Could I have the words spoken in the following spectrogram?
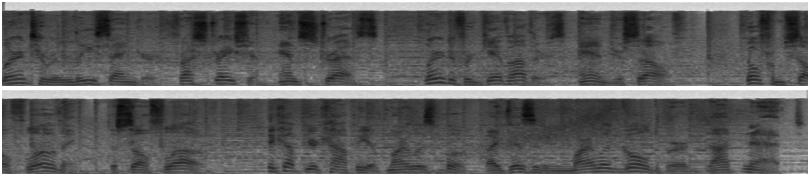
Learn to release anger, frustration, and stress. Learn to forgive others and yourself. Go from self loathing to self love. Pick up your copy of Marla's book by visiting marlagoldberg.net.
